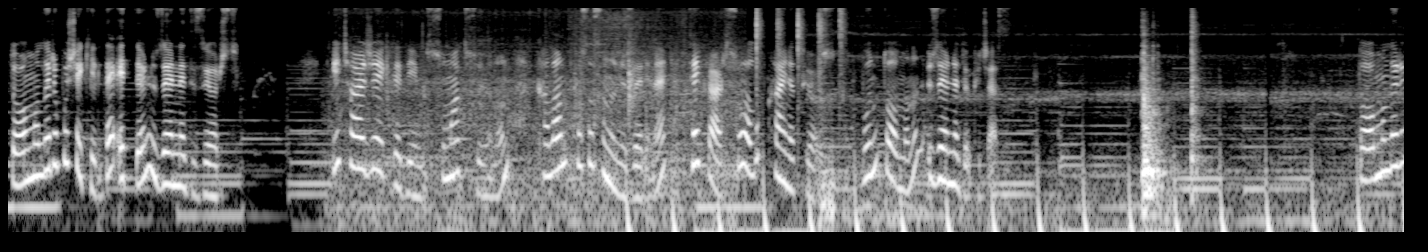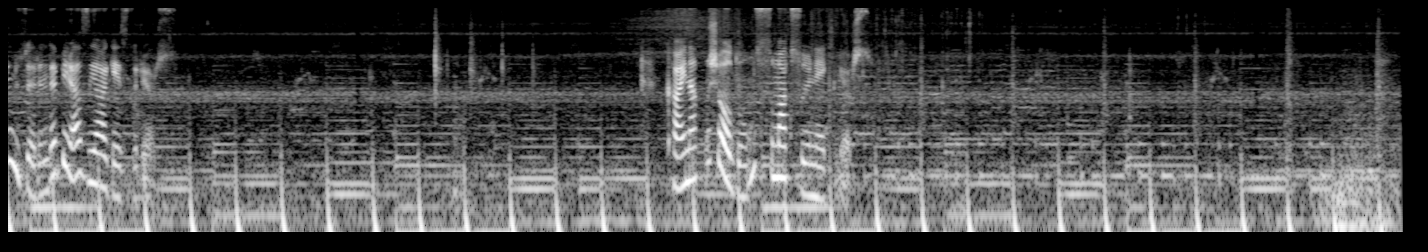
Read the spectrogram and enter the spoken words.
Dolmaları bu şekilde etlerin üzerine diziyoruz. İç harcı eklediğimiz sumak suyunun kalan posasının üzerine tekrar su alıp kaynatıyoruz. Bunu dolmanın üzerine dökeceğiz. Dolmaların üzerinde biraz yağ gezdiriyoruz. Kaynatmış olduğumuz sumak suyunu ekliyoruz.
